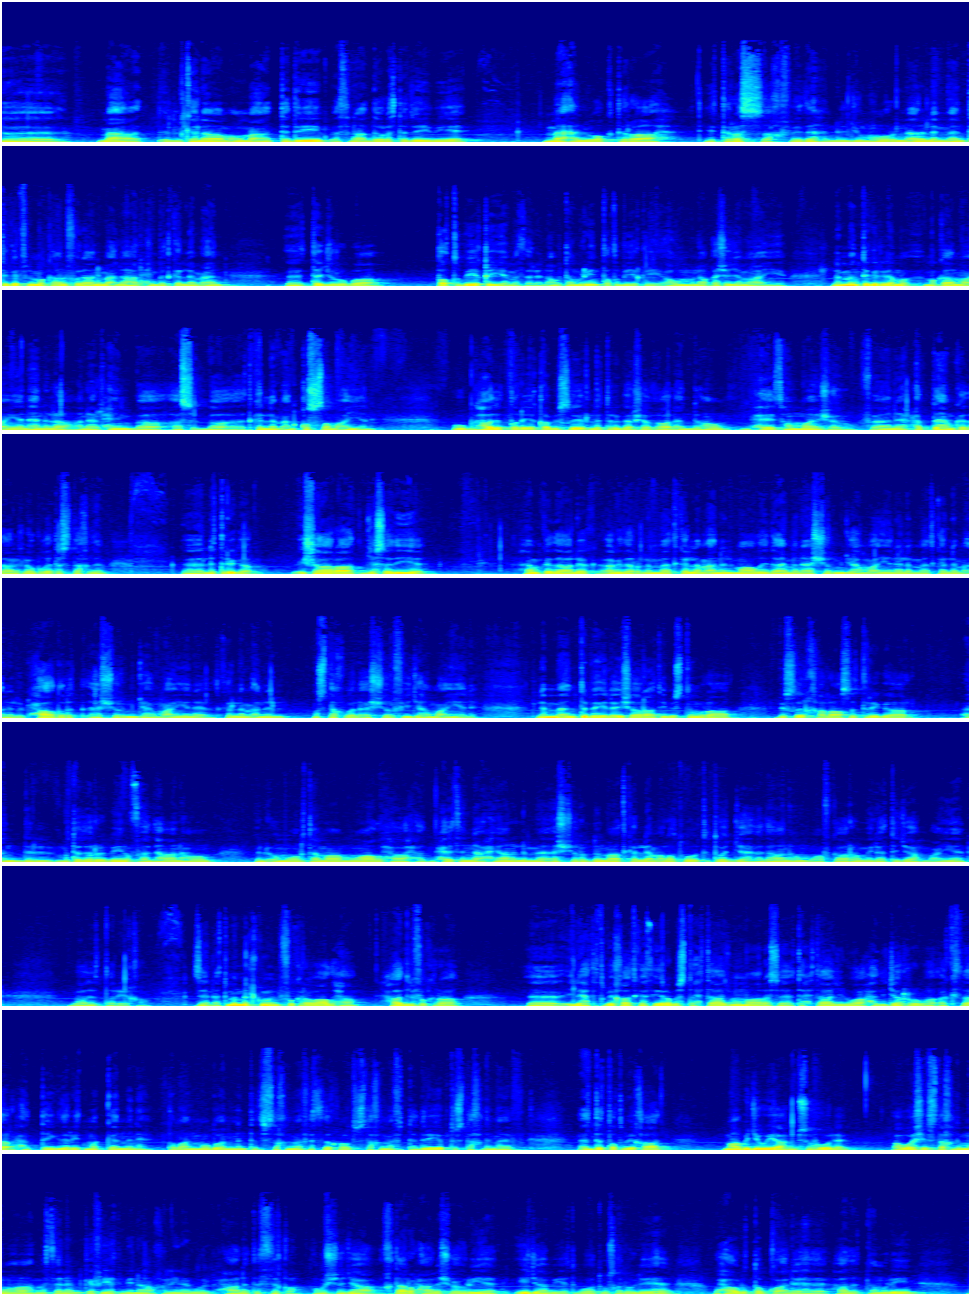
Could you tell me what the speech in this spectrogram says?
آه مع الكلام أو مع التدريب أثناء الدورة التدريبية مع الوقت راح يترسخ في ذهن الجمهور إن أنا لما أنتقل في المكان الفلاني معناها الحين بتكلم عن آه، تجربة تطبيقية مثلا أو تمرين تطبيقي أو مناقشة جماعية. لما أنتقل إلى مكان معين هنا لا أنا الحين بتكلم عن قصة معينة. وبهذه الطريقة بيصير ال trigger شغال عندهم بحيث هم ما يشعروا فأنا حتى هم كذلك لو بغيت أستخدم ال trigger إشارات جسدية هم كذلك أقدر لما أتكلم عن الماضي دائما أشر من جهة معينة لما أتكلم عن الحاضر أشر من جهة معينة أتكلم عن المستقبل أشر في جهة معينة. لما أنتبه إلى إشاراتي باستمرار بيصير خلاص trigger عند المتدربين وفي أذهانهم الأمور تمام وواضحه بحيث إن أحيانا لما أشر بدون ما أتكلم على طول تتوجه أذهانهم وأفكارهم إلى اتجاه معين بهذه الطريقة. زين أتمنى تكون الفكرة واضحة. هذه الفكرة آه، إليها تطبيقات كثيرة بس تحتاج ممارسة تحتاج الواحد يجربها أكثر حتى يقدر يتمكن منها. طبعا الموضوع أن أنت تستخدمها في الثقة وتستخدمها في التدريب تستخدمها في عدة تطبيقات ما بيجي وياك بسهولة. أول شيء استخدموها مثلا كيفية بناء خلينا نقول حالة الثقة أو الشجاعة. اختاروا حالة شعورية إيجابية تبغوا توصلوا إليها وحاولوا تطبقوا عليها هذا التمرين.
